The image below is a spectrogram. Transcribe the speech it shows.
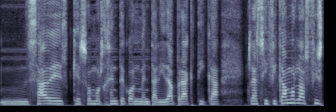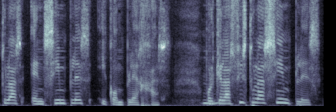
mm, sabes que somos gente con mentalidad práctica, clasificamos las fístulas en simples y complejas. Porque las fístulas simples,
